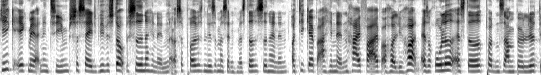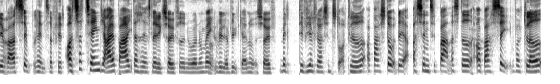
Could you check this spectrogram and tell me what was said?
gik ikke mere end en time, så sagde de, vi vil stå ved siden af hinanden. Ja. Ja. Og så prøvede vi sådan ligesom at sende dem afsted ved siden af hinanden. Og de gav bare hinanden high five og holdt i hånd. Altså rullede afsted på den samme bølge. Det ja. Ja. var simpelthen så fedt. Og så tænkte jeg bare, der havde jeg slet ikke surfet endnu, og normalt ville jeg vildt gerne ud og surfe. Men det er virkelig også en stor glæde at bare stå der og sende sit barn afsted ja. og bare se, hvor glad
